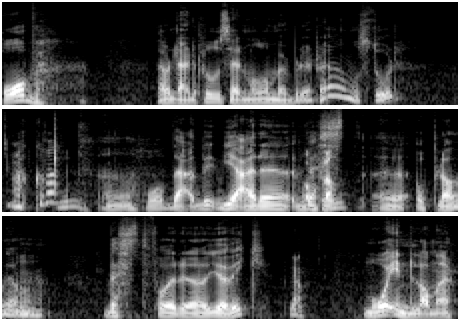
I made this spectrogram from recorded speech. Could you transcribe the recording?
Hov. Det er vel der de produserer noen møbler, tror jeg. Noen stol. Akkurat. Eh, Hov, det er, vi- er vest Oppland? eh, Oppland, ja. Vest for eh, Gjøvik. Ja. Nå Innlandet.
